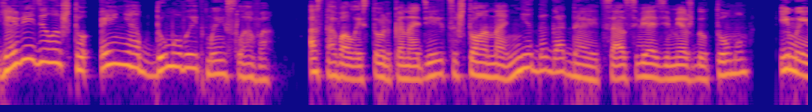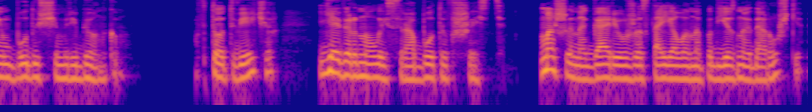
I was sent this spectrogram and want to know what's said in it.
Я видела, что Энни обдумывает мои слова. Оставалось только надеяться, что она не догадается о связи между Томом и моим будущим ребенком. В тот вечер я вернулась с работы в шесть. Машина Гарри уже стояла на подъездной дорожке.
